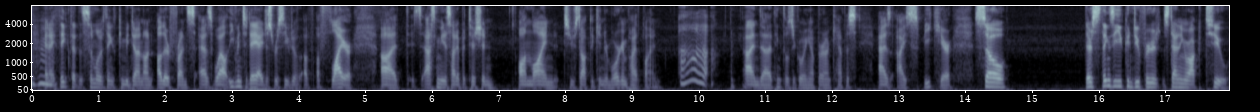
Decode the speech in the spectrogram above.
Mm-hmm. And I think that the similar things can be done on other fronts as well. Even today, I just received a, a, a flyer. Uh, it's asking me to sign a petition online to stop the Kinder Morgan pipeline ah, and uh, I think those are going up around campus as I speak here. So there's things that you can do for Standing Rock too.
